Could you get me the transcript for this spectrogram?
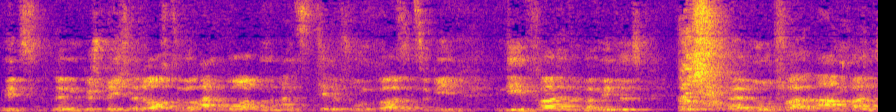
mit einem Gespräch darauf zu antworten, ans Telefon quasi zu gehen. In dem Fall übermittelt Notfallarmband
